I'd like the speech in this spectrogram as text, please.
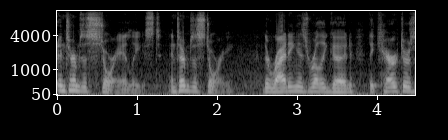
in terms of story at least. In terms of story. The writing is really good. The characters,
